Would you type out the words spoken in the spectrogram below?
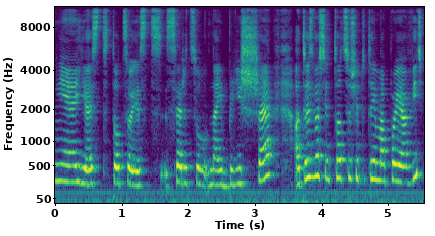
nie jest to, co jest sercu najbliższe, a to jest właśnie to, co się tutaj ma pojawić,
